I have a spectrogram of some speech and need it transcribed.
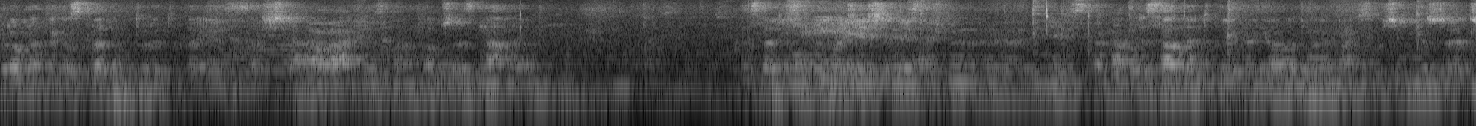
Problem tego sklepu, który tutaj jest za ścianą, jest nam dobrze znany. W zasadzie mogę powiedzieć, że nie jesteśmy, y, nie jestem adresatem tutaj tego, ale powiem Państwu, czym jest rzecz.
